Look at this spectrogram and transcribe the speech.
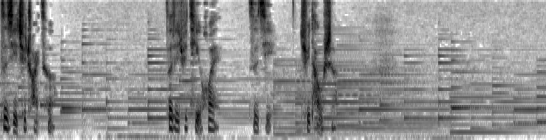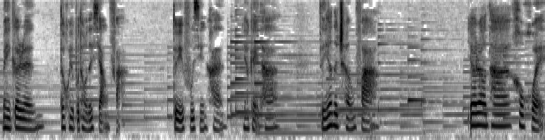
自己去揣测，自己去体会，自己去投射。每个人都会有不同的想法。对于负心汉，要给他怎样的惩罚？要让他后悔，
